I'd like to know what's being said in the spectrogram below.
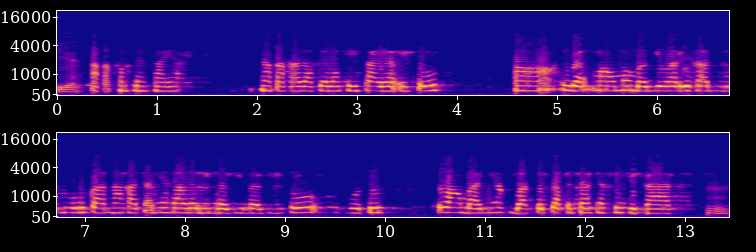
iya. kakak kembar saya. Nah, kakak laki-laki saya itu uh, nggak mau membagi warisan dulu karena katanya kalau dibagi-bagi itu butuh uang banyak buat pecah-pecah sertifikat. Hmm.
